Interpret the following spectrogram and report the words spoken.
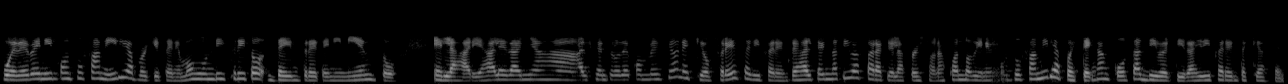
puede venir con su familia porque tenemos un distrito de entretenimiento en las áreas aledañas al centro de convenciones que ofrece diferentes alternativas para que las personas cuando vienen con su familia pues tengan cosas divertidas y diferentes que hacer.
